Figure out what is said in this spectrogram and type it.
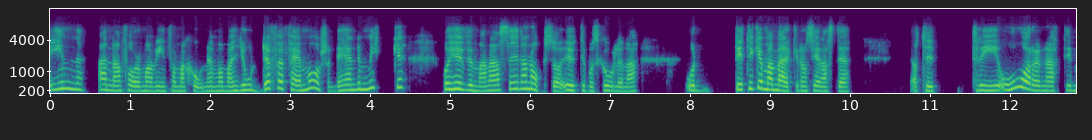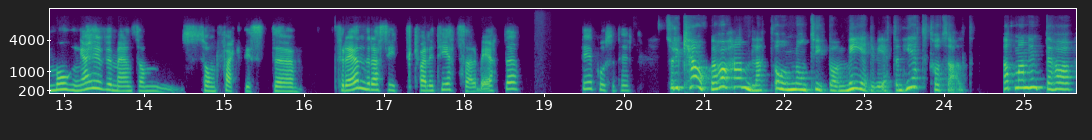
in annan form av information än vad man gjorde för fem år sedan. Det händer mycket på huvudmannasidan också ute på skolorna. Och det tycker jag man märker de senaste ja, typ tre åren att det är många huvudmän som, som faktiskt eh, förändrar sitt kvalitetsarbete. Det är positivt. Så det kanske har handlat om någon typ av medvetenhet trots allt? Att man inte har,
